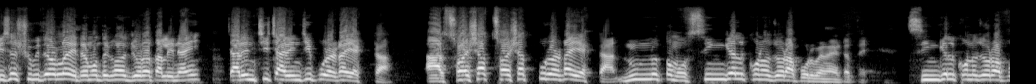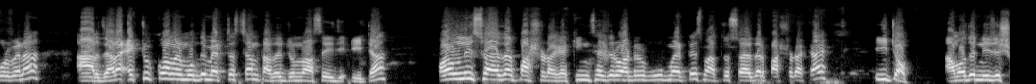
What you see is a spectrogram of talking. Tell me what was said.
বিশেষ সুবিধা হলো, এটার মধ্যে কোনো জোড়া তালি নাই। চার ইঞ্চি চার ইঞ্চি, পুরোটাই একটা। আর ছয় সাত ছয় সাত পুরোটাই একটা। ন্যূনতম সিঙ্গেল কোনো জোড়া পড়বে না এটাতে। সিঙ্গেল কোনো জোড়া পড়বে না। আর যারা একটু কমের মধ্যে ম্যাট্রেস চান, তাদের জন্য আছে এই যে এইটা। অনলি ছয় হাজার পাঁচশো টাকা। কিং সাইজের ওয়াটার প্রুফ ম্যাট্রেস মাত্র ছয় হাজার পাঁচশো টাকায় ই টপ আমাদের নিজস্ব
